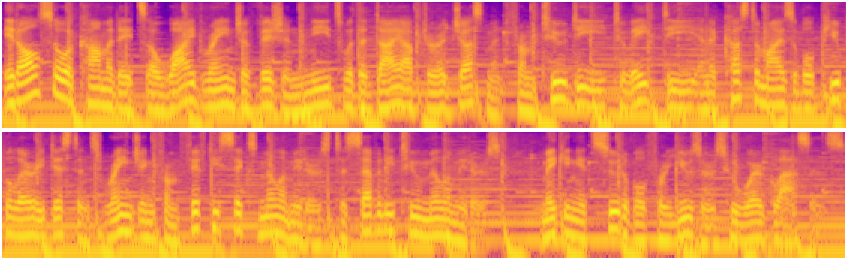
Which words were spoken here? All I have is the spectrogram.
It also accommodates a wide range of vision needs with a diopter adjustment from 2D to 8D and a customizable pupillary distance ranging from 56mm to 72mm, making it suitable for users who wear glasses.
